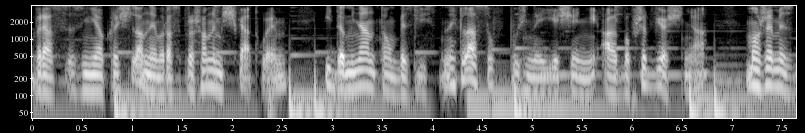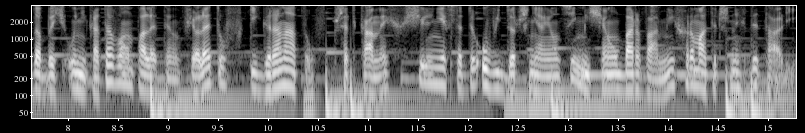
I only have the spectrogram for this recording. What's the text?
Wraz z nieokreślonym, rozproszonym światłem i dominantą bezlistnych lasów późnej jesieni albo przedwiośnia możemy zdobyć unikatową paletę fioletów i granatów przetkanych silnie wtedy uwidoczniającymi się barwami chromatycznych detali.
